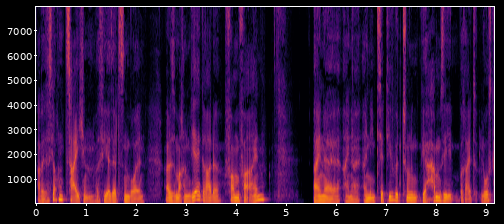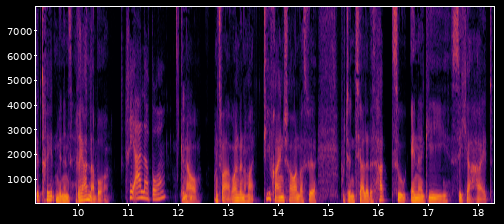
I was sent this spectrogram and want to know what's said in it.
aber es ist ja auch ein Zeichen, was wir hier setzen wollen. Also machen wir gerade vom Verein eine, eine, eine Initiative, wir haben sie bereits losgetreten, wir nennen es Reallabor. Reallabor? Genau. Mhm. Und zwar wollen wir nochmal tief reinschauen, was für Potenziale das hat zu Energie, Sicherheit,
